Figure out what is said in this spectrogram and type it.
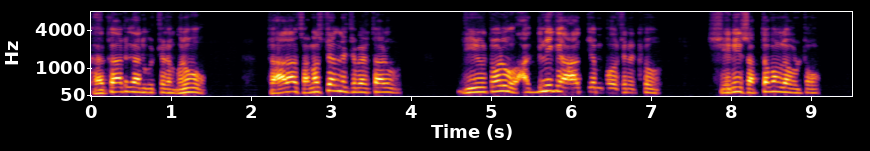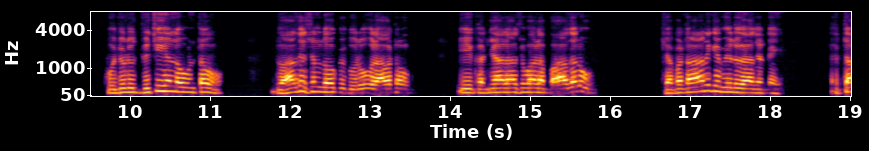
కర్కాటకానికి వచ్చిన గురువు చాలా సమస్యలు తెచ్చి పెడతాడు. దీనితోడు అగ్నికి ఆద్యం పోసినట్లు శని సప్తమంలో ఉంటాం కుజుడు ద్వితీయంలో ఉంటాం ద్వాదశంలోకి గురువు రావటం ఈ కన్యారాశి వాళ్ళ బాధలు చెప్పటానికి వీలు కాదండి. ఎట్లా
